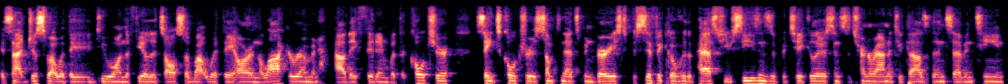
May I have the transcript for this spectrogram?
It's not just about what they do on the field, it's also about what they are in the locker room and how they fit in with the culture. Saints culture is something that's been very specific over the past few seasons, in particular since the turnaround in 2017.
